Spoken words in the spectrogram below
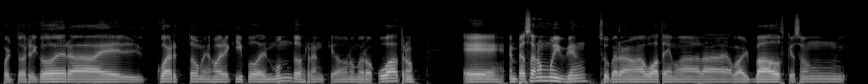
Puerto Rico era el cuarto mejor equipo del mundo, rankeado número 4. Eh, empezaron muy bien, superaron a Guatemala, a Barbados, que son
